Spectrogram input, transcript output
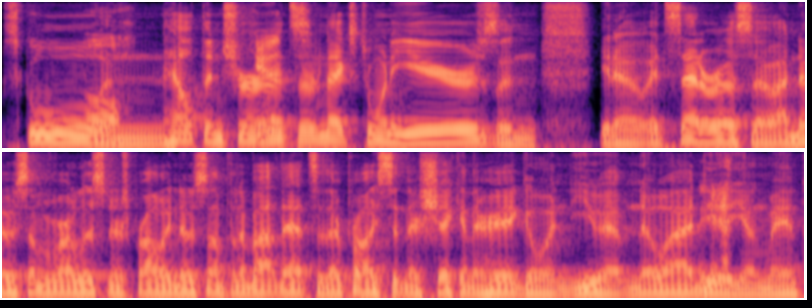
school Oh, and health insurance kids. over the next 20 years and you know et cetera. So i know some of our listeners probably know something about that. So they're probably sitting there shaking their head going you have no idea Yeah. young man.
